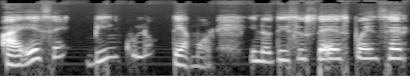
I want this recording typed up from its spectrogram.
a ese vínculo de amor. Y nos dice, ustedes pueden ser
